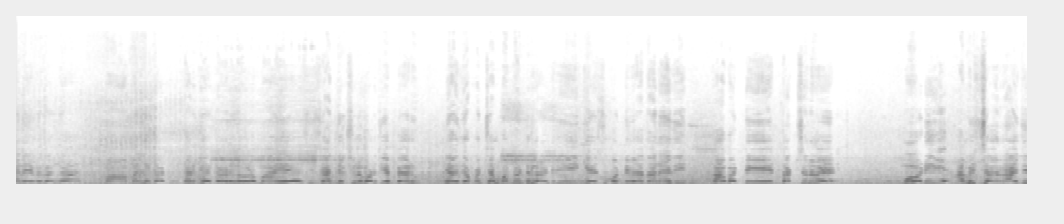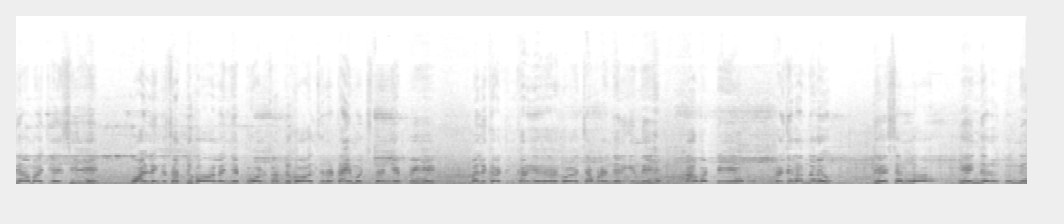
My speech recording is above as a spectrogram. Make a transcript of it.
అనే విధంగా మా మల్లికార్జున ఖర్గే గారు కూడా మా ఏఐసిసి అధ్యక్షులు కూడా చెప్పారు. ఏది ఒక చెంపపెట్టు లాంటిది ఈ కేసు కొట్టివేత అనేది. కాబట్టి తక్షణమే మోడీ అమిత్ షా రాజీనామా చేసి వాళ్ళు ఇంక సర్దుకోవాలని చెప్పి వాళ్ళు సర్దుకోవాల్సిన టైం వచ్చిందని చెప్పి మల్లికార్జున ఖర్గే గారు కూడా చెప్పడం జరిగింది. కాబట్టి ప్రజలందరూ దేశంలో ఏం జరుగుతుంది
